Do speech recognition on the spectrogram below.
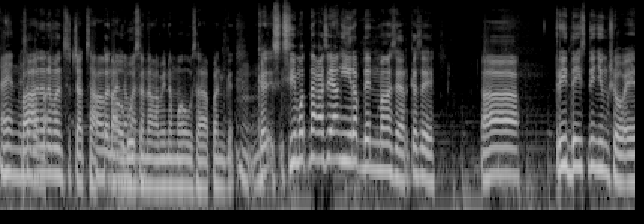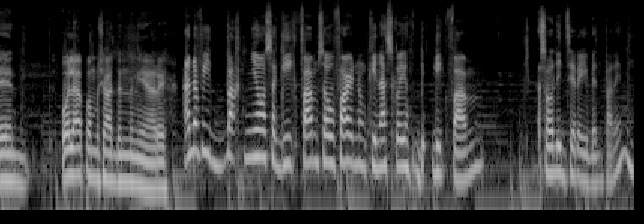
Ayun, may Paano naman sa chat? Sakto Oh, na, paano ubusan na kami ng mausapan. Mm-mm. Ka- Simot na kasi ang hirap din mga sir kasi ah three days din yung show and wala pa masyadong nangyayari. Ano feedback nyo sa Geek Fam so far nung kinas ko yung Geek Fam? Solid si Raven pa rin eh.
